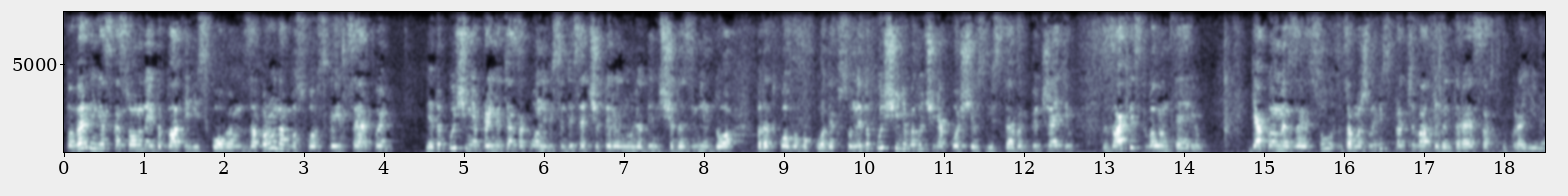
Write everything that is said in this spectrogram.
повернення скасованої доплати військовим, заборона Московської церкви, недопущення прийняття закону 8401 щодо змін до податкового кодексу, недопущення вилучення коштів з місцевих бюджетів, захист волонтерів. Дякуємо ЗСУ за можливість працювати в інтересах України.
